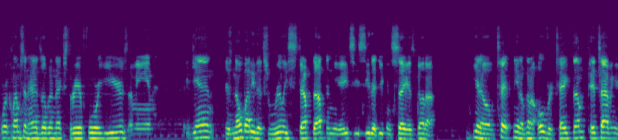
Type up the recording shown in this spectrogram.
where Clemson heads over the next three or four years. I mean, again, there's nobody that's really stepped up in the ACC that you can say is gonna, you know, te- you know, gonna overtake them. Pitt's having a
